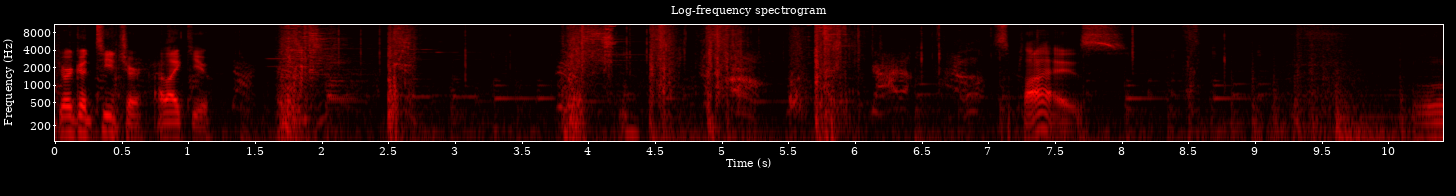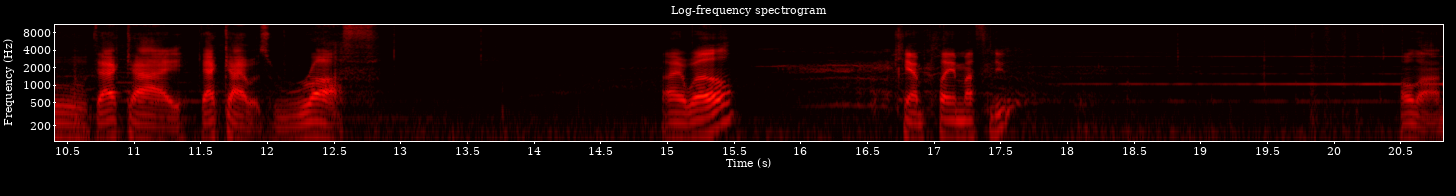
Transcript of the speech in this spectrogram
You're a good teacher. I like you. Supplies. Ooh, that guy. That guy was rough. Alright, well. Can't play my flute. Hold on.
